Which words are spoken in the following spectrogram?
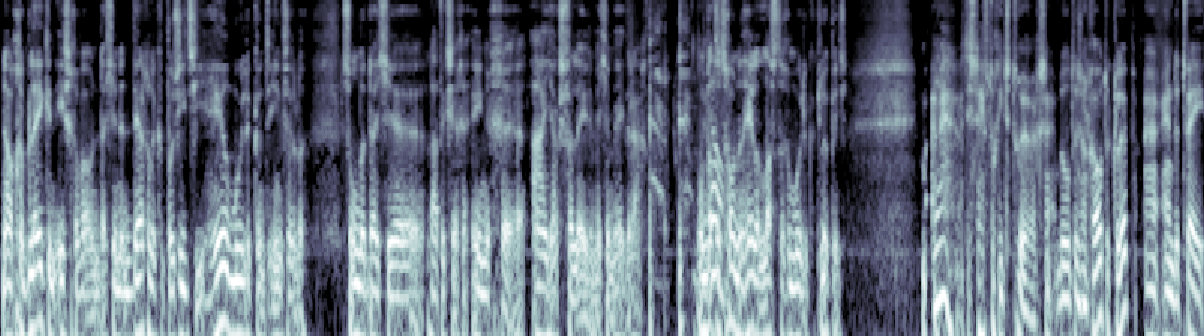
Nou, gebleken is gewoon dat je een dergelijke positie heel moeilijk kunt invullen. Zonder dat je, laat ik zeggen, enig eh, Ajax-verleden met je meedraagt. Omdat het gewoon een hele lastige, moeilijke club is. Maar het is, heeft toch iets treurigs. Hè? Ik bedoel, het is een grote club. eh, en de twee,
